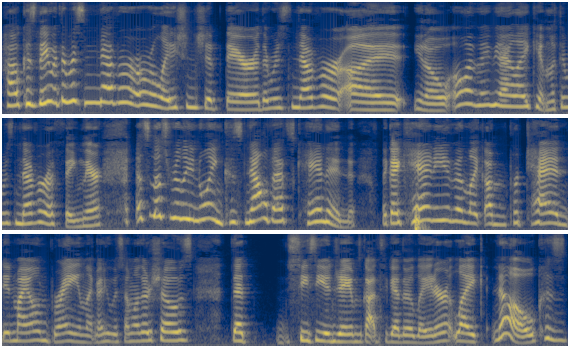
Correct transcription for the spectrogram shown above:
how because they were there was never a relationship there there was never a you know oh maybe i like him like there was never a thing there and so that's really annoying because now that's canon like i can't even like um pretend in my own brain like i do with some other shows that Cece and James got together later. Like, no, because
